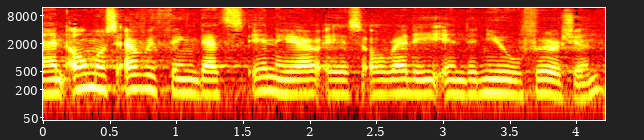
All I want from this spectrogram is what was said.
and almost everything that's in here is already in the new version.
